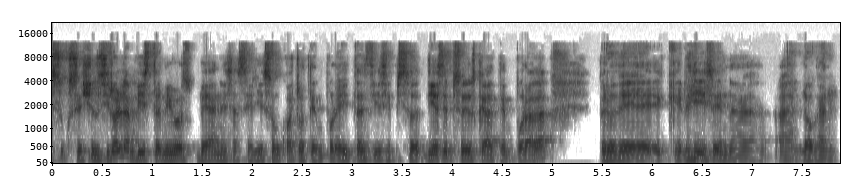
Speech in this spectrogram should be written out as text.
Succession, si no la han visto, amigos, vean esa serie. Son cuatro temporaditas, diez episodios, diez episodios cada temporada, pero de que le dicen a, a Logan,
